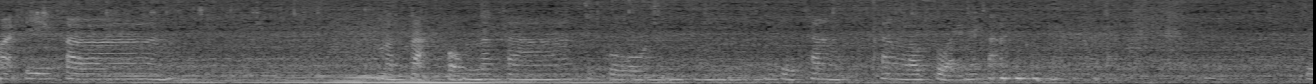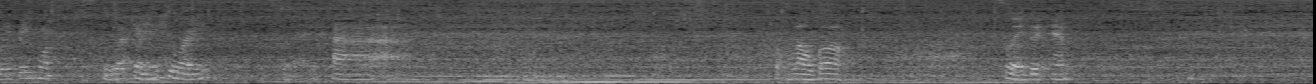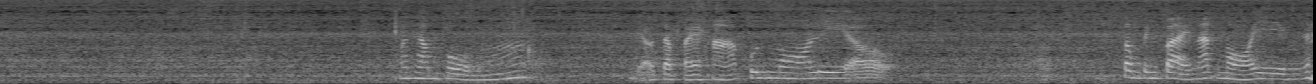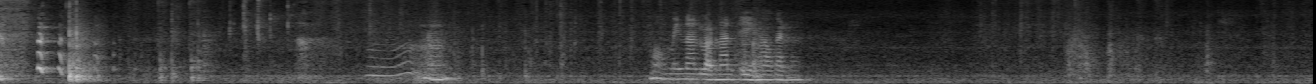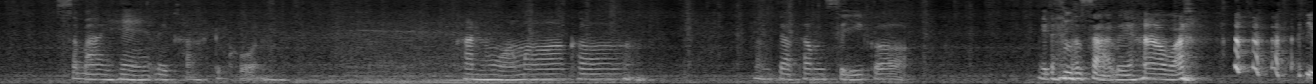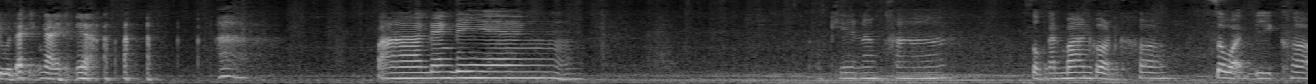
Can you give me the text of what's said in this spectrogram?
วัสดีค่ะ มาสระผมนะคะทุกคนนี่ให้ดูช่างช่างเราสวยไหมคะสวยไปหมดเหลือแต่ไม่สวย สวยค่ะ ของเราก็ สวยโดยแอป มาทำผม เดี๋ยวจะไปหาคุณหมอเลี้ยว ต้องเป็นฝ่ายนัดหมอเองหมอไม่นัดเรานัดเองแล้วกันสบายแฮเลยค่ะ ทุกคน คันหัวมากค่ะ จะทำสีก็ ไม่ได้มาสระเลยห้าวัน อยู่ได้ไงเนี่ยปากแดงๆโอเคนะคะ ส่งกันบ้านก่อนค่ะ สวัสดีค่ะ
